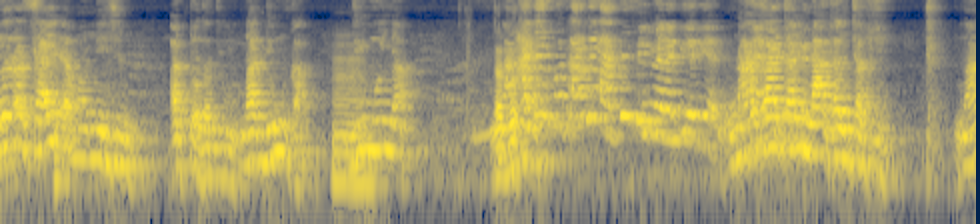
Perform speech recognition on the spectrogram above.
এরা চাইলে আট টাকা দিন না দিন কা? দিমই না। তারপর? না খাই তাই না খাই থাকি। না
